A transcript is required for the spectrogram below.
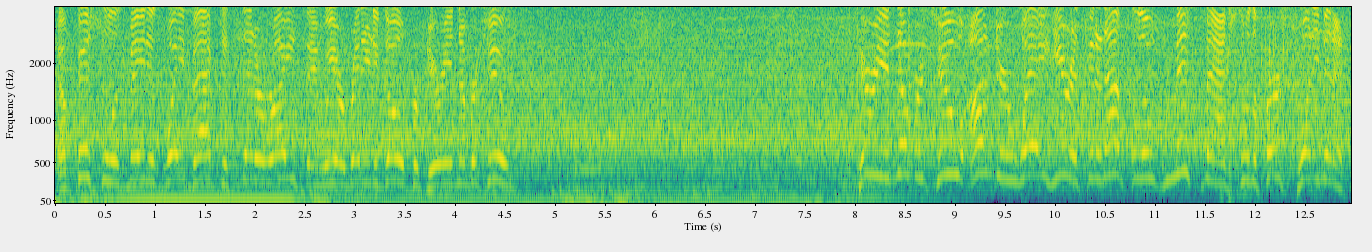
Official has made his way back to center ice, and we are ready to go for period number two. Period number two underway here. It's been an absolute mismatch through the first 20 minutes.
